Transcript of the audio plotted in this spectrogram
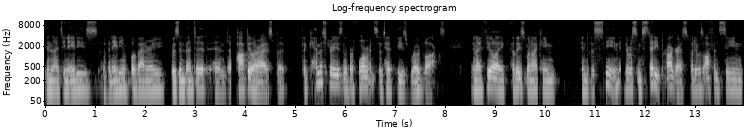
In the 1980s, the vanadium flow battery was invented and uh, popularized, but the chemistries and the performance have hit these roadblocks. And I feel like, at least when I came into the scene, there was some steady progress, but it was often seen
